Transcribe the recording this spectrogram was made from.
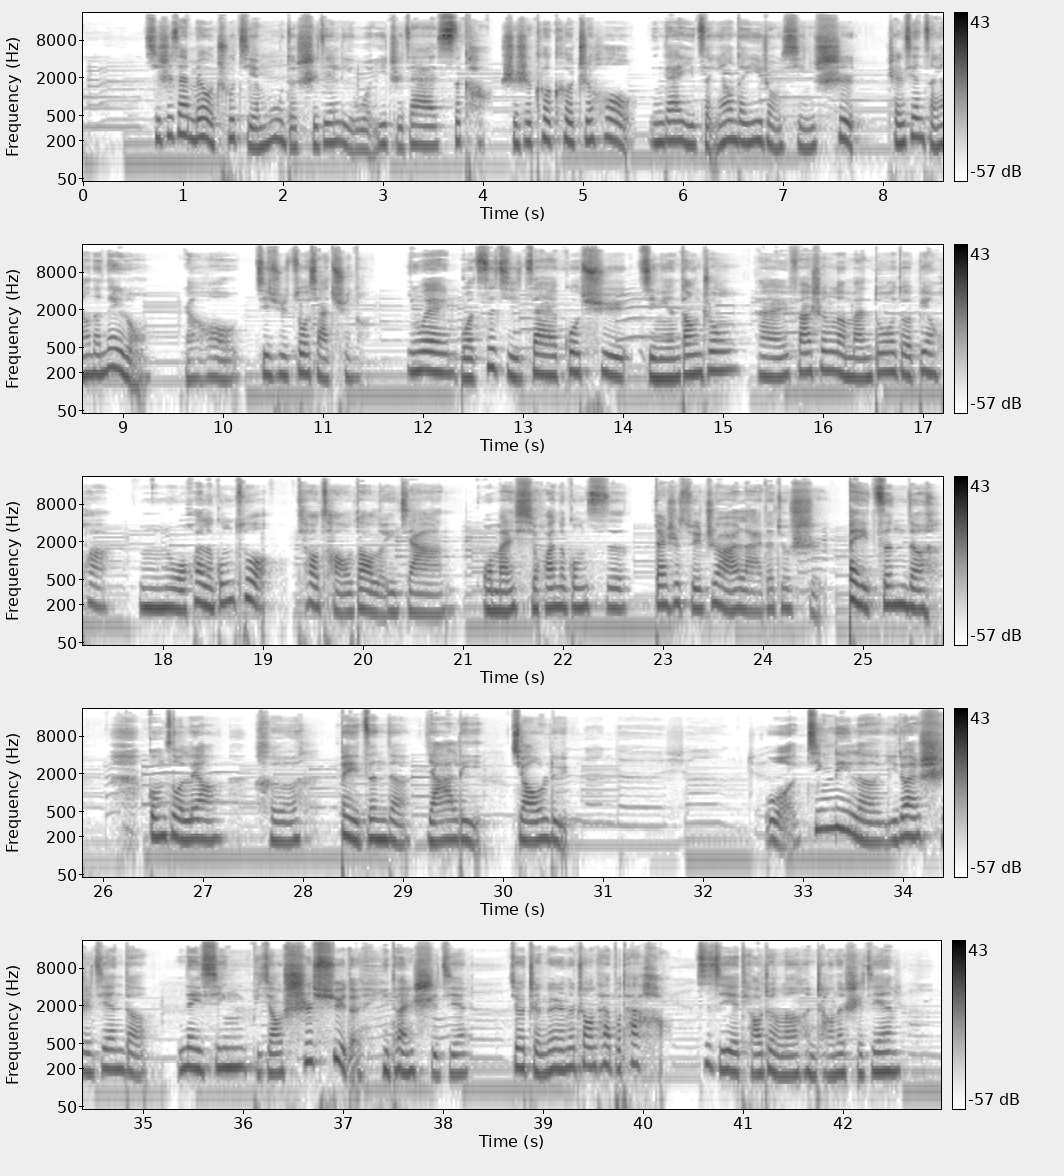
其实，在没有出节目的时间里，我一直在思考，时时刻刻之后应该以怎样的一种形式呈现怎样的内容，然后继续做下去呢？因为我自己在过去几年当中还发生了蛮多的变化。嗯，我换了工作。跳槽到了一家我蛮喜欢的公司，但是随之而来的就是倍增的 工作量和倍增的压力、焦虑。我经历了一段时间的内心比较失序的一段时间，就整个人的状态不太好，自己也调整了很长的时间。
